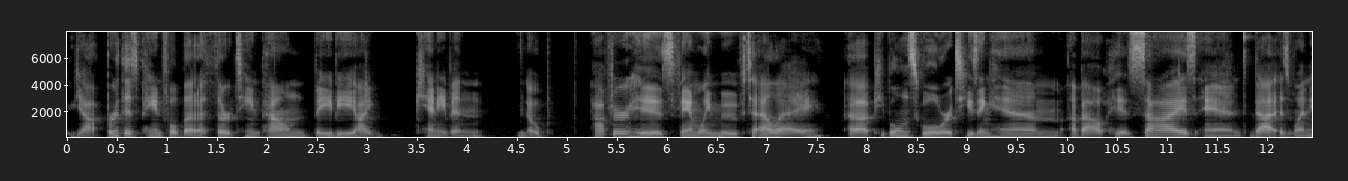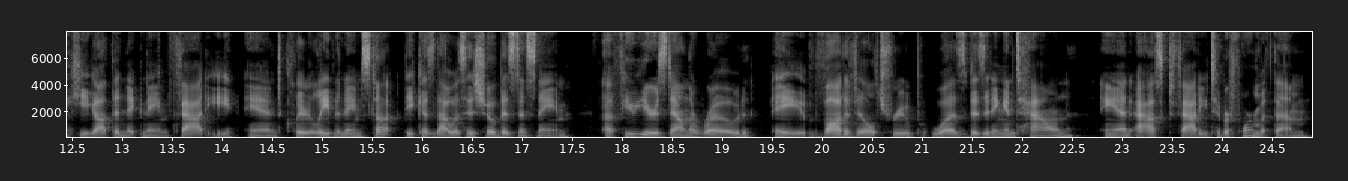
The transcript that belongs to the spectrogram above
Yeah, birth is painful, but a 13 pound baby, I can't even, nope. After his family moved to LA, uh, people in school were teasing him about his size, and that is when he got the nickname Fatty. And clearly the name stuck because that was his show business name. A few years down the road, a vaudeville troupe was visiting in town and asked Fatty to perform with them.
